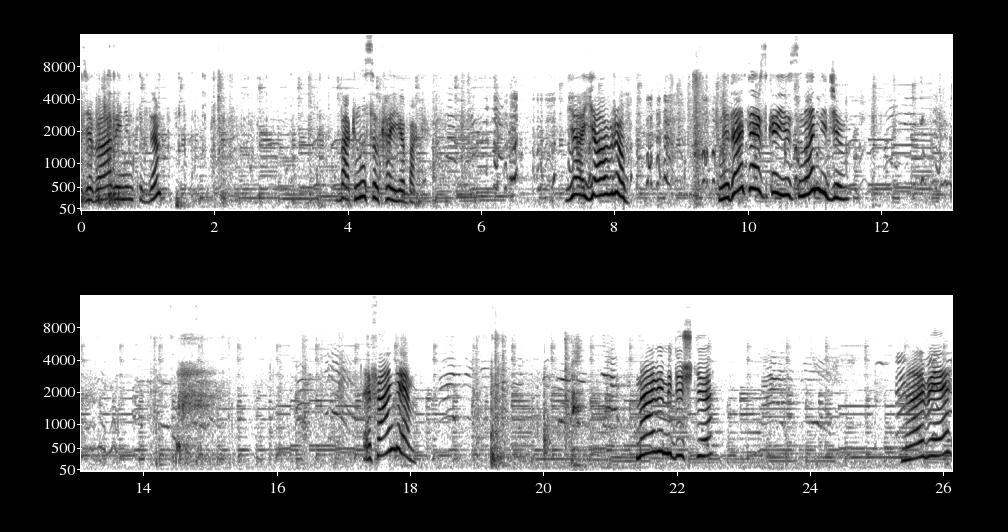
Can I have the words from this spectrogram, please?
acaba benim kızım. Bak nasıl kayıyor bak. Ya yavrum. Neden ters kayıyorsun anneciğim? Efendim? Merve mi düştü? Merve?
